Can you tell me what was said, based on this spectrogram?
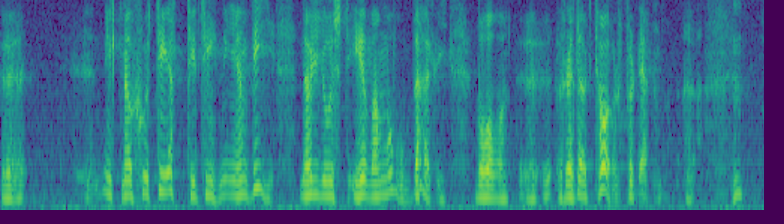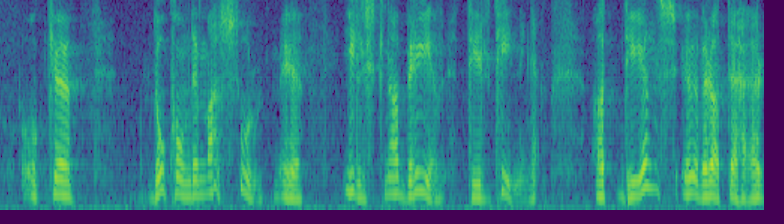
eh, 1971 i tidningen Vi när just Eva Moberg var eh, redaktör för den. Och då kom det massor med ilskna brev till tidningen. Att dels över att det här,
